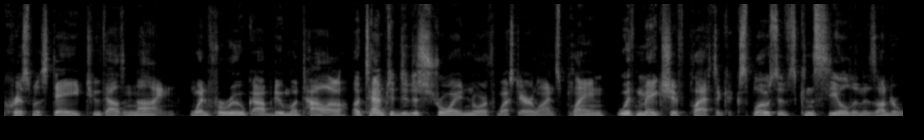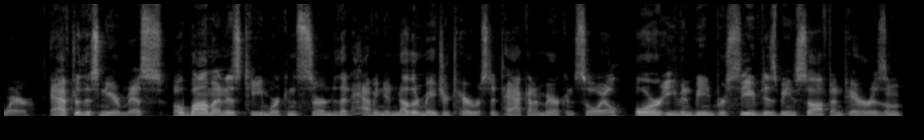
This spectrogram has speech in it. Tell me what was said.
Christmas Day 2009, when Farouk Abdulmutallab attempted to destroy a Northwest Airlines plane with makeshift plastic explosives concealed in his underwear. After this near miss, Obama and his team were concerned that having another major terrorist attack on American soil, or even being perceived as being soft on terrorism,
